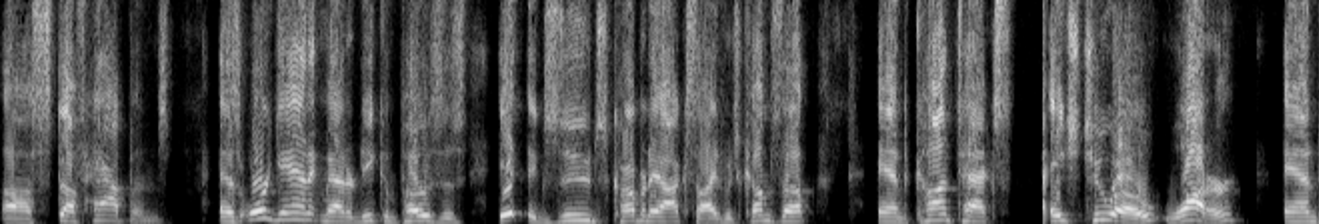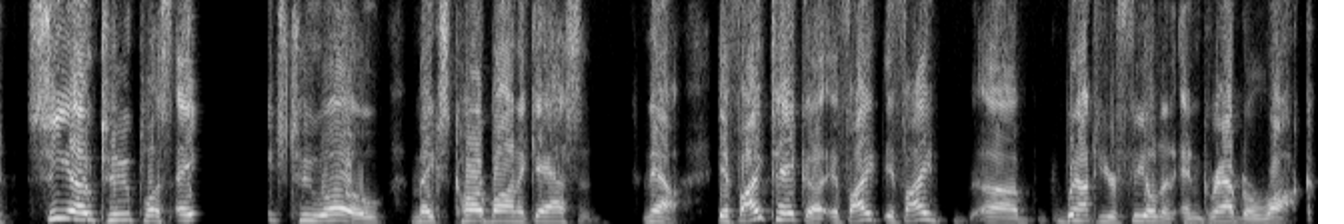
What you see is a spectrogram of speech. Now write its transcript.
uh, stuff happens as organic matter decomposes it exudes carbon dioxide which comes up and contacts h2o water and co2 plus H2O makes carbonic acid. Now, if I take a, if I, if I uh, went out to your field and, and grabbed a rock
